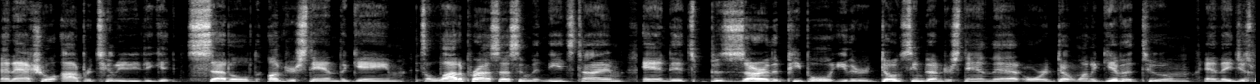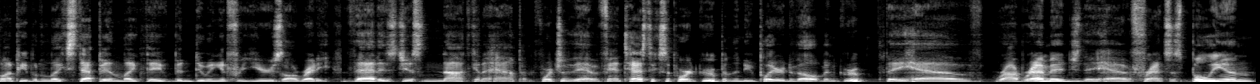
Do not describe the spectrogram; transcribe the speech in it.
an actual opportunity to get settled, understand the game. It's a lot of processing that needs time, and it's bizarre that people either don't seem to understand that or don't want to give it to them, and they just want people to, like, step in like they've they've been doing it for years already. That is just not going to happen. Fortunately, they have a fantastic support group in the new player development group. They have Rob Ramage, they have Francis Bouillon.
